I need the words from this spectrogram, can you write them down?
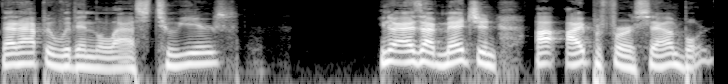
That happened within the last two years. You know, as I've mentioned, I, I prefer a soundboard.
